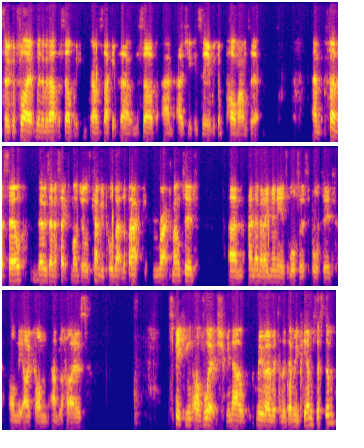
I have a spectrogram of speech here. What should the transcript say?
So we can fly it with or without the sub, we can ground stack it without the sub, and as you can see, we can pole mount it. Um, further still, those MSX modules can be pulled out the back, rack mounted, um, and MLA Mini is also supported on the Icon amplifiers. Speaking of which, we now move over to the WPM system.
